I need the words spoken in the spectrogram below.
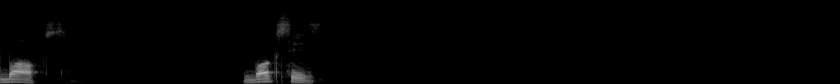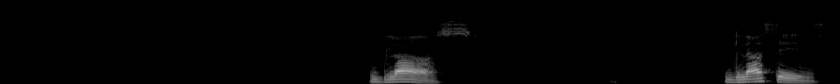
box boxes glass glasses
